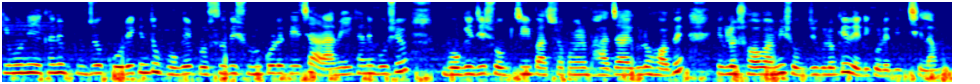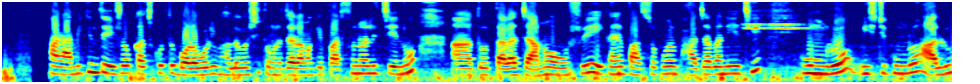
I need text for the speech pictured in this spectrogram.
কাকিমণি এখানে পুজো করে কিন্তু ভোগের প্রস্তুতি শুরু করে দিয়েছে, আর আমি এখানে বসে ভোগের যে সবজি, পাঁচ রকমের ভাজা এগুলো হবে, এগুলো সব আমি সবজিগুলোকে রেডি করে দিচ্ছিলাম। আর আমি কিন্তু এসব কাজ করতে বরাবরই ভালোবাসি, তোমরা যারা আমাকে পার্সোনালি চেনো তো তারা জানো অবশ্যই, এখানে পাঁচ রকমের ভাজা বানিয়েছি, কুমড়ো, মিষ্টি কুমড়ো, আলু,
